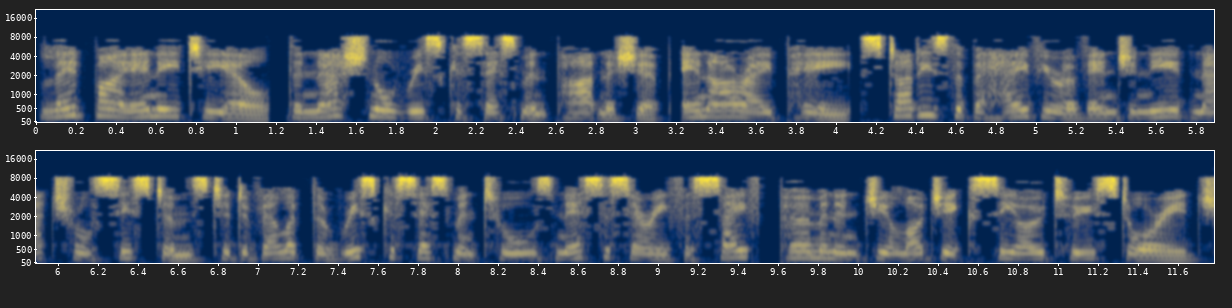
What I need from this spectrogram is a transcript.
Led by NETL, the National Risk Assessment Partnership (NRAP) studies the behavior of engineered natural systems to develop the risk assessment tools necessary for safe, permanent geologic CO2 storage.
